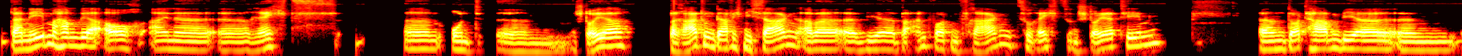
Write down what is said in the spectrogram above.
Daneben haben wir auch eine äh, Rechts- ähm, und ähm, Steuerberatung, darf ich nicht sagen, aber äh, wir beantworten Fragen zu Rechts- und Steuerthemen. Ähm, dort haben wir ähm,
